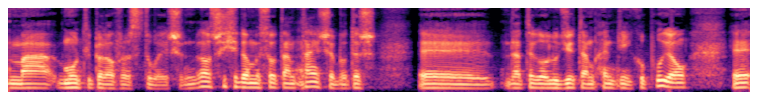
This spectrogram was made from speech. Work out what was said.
e, ma multiple offer situation. No, oczywiście domy są tam tańsze, bo też e, dlatego ludzie tam chętniej kupują, e,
